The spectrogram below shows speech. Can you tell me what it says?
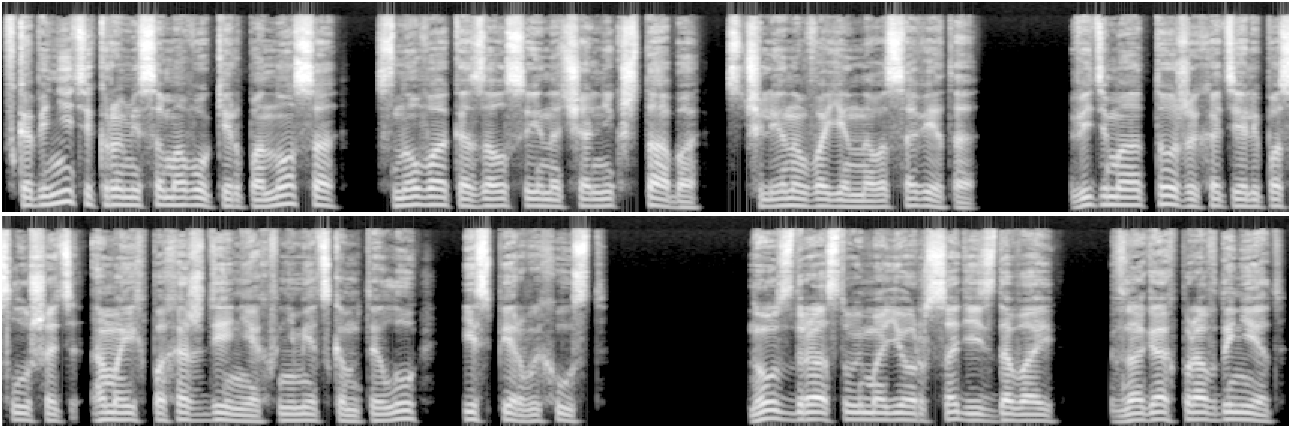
В кабинете, кроме самого Кирпоноса, снова оказался и начальник штаба с членом военного совета. Видимо, тоже хотели послушать о моих похождениях в немецком тылу из первых уст. «Ну, здравствуй, майор, садись давай. В ногах правды нет.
